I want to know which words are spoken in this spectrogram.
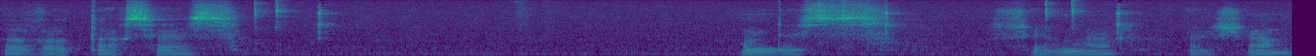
root access on this firmware version.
